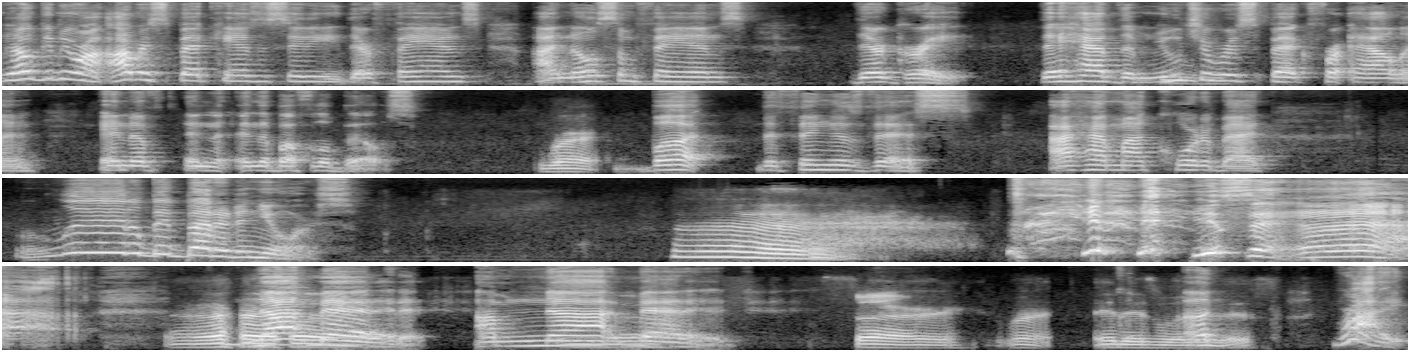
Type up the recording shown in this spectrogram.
don't get me wrong, I respect Kansas City, their fans. I know some fans, they're great. They have the mutual Mhm. respect for Allen and the, and, the- and the Buffalo Bills. Right. But the thing is this I have my quarterback a little bit better than yours. you said, not mad at it. I'm not Yeah. mad at it. Sorry, but it is what it is. Right.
